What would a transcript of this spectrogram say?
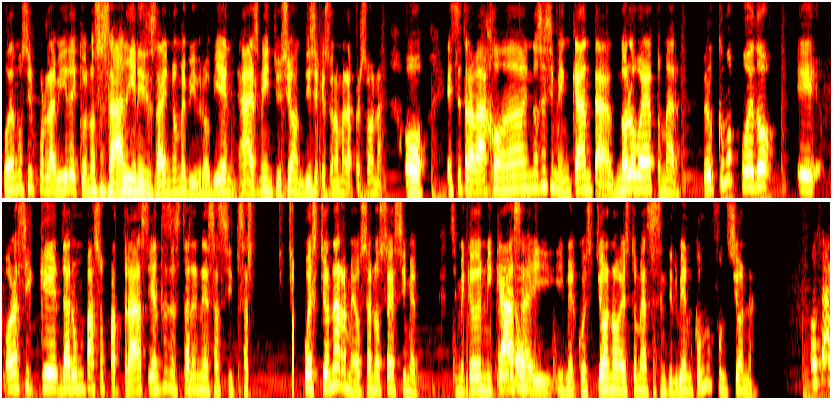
podemos ir por la vida y conoces a alguien y dices, ay, no me vibró bien. Ah, es mi intuición. Dice que es una mala persona. O este trabajo, ay, no sé si me encanta, no lo voy a tomar. Pero, ¿cómo puedo eh, ahora sí que dar un paso para atrás y antes de estar en esas situaciones, cuestionarme? O sea, no sé si me, si me quedo en mi casa y, y me cuestiono, esto me hace sentir bien. ¿Cómo funciona? O sea,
